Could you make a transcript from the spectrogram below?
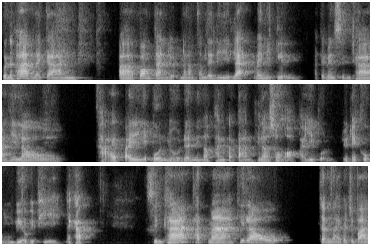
คุณภาพในการป้องกันหยดน้ำทำได้ดี และไม่มีกลิ่นอาจจะเป็นสินค้าที่เราขายไปญี่ปุ่นอยู่เดือนหนึ่งก็พันกว่าตันที่เราส่งออกไปญี่ปุ่นอยู่ในกลุ่ม BOPP นะครับ สินค้าถัดมาที่เราจำหน่ายปัจจุบัน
